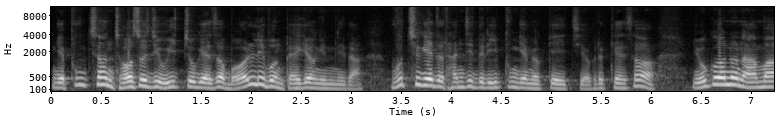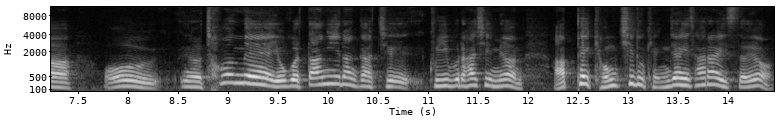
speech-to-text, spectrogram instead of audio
이게 풍천 저수지 위쪽에서 멀리 본 배경입니다. 우측에도 단지들이 이쁜 게 몇 개 있지요. 그렇게 해서 요거는 아마 어, 어, 처음에 요거 땅이랑 같이 구입을 하시면 앞에 경치도 굉장히 살아 있어요.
